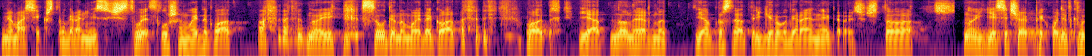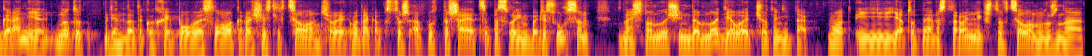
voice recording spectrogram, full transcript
мемасик, что выгорание не существует, слушай мой доклад. ну и ссылка на мой доклад. вот. Я, ну, наверное, я просто, да, триггер выгорания, короче, что, ну, если человек приходит к выгоранию, ну, тут, блин, да, такое хайповое слово, короче, если в целом человек вот так опустош... опустошается по своим по ресурсам, значит, он очень давно делает что-то не так, вот, и я тут, наверное, сторонник, что в целом нужно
